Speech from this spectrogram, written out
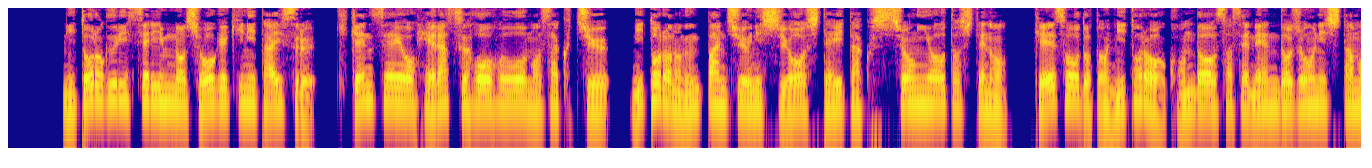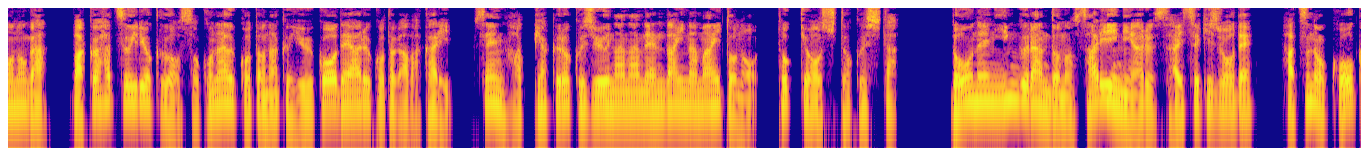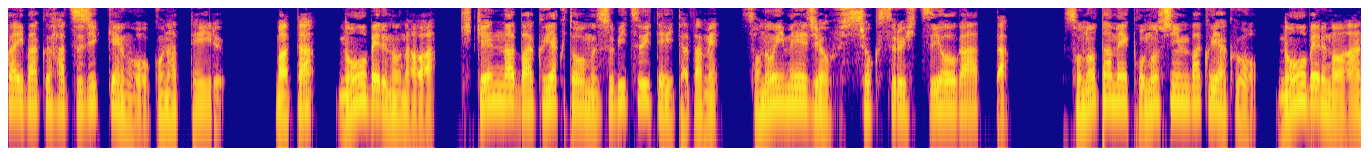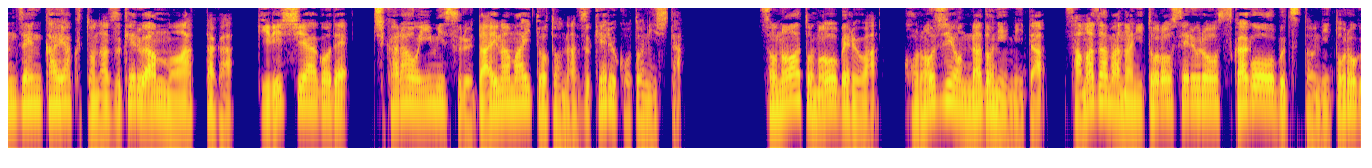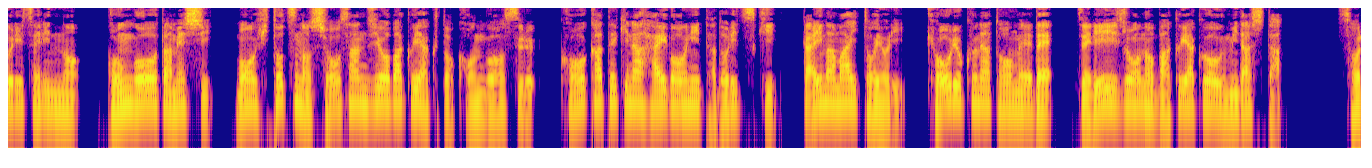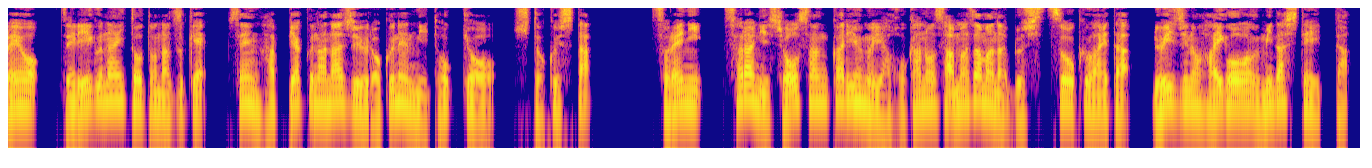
ニトログリセリンの衝撃に対する危険性を減らす方法を模索中、ニトロの運搬中に使用していたクッション用としての軽装度とニトロを混同させ粘土状にしたものが爆発威力を損なうことなく有効であることが分かり、1867年ダイナマイトの特許を取得した。同年イングランドのサリーにある採石場で初の公開爆発実験を行っている。また、ノーベルの名は危険な爆薬と結びついていたため、そのイメージを払拭する必要があった。そのためこの新爆薬をノーベルの安全火薬と名付ける案もあったが、ギリシア語で力を意味するダイナマイトと名付けることにした。その後ノーベルはコロジオンなどに似た様々なニトロセルロース化合物とニトログリセリンの混合を試し、もう一つの硝酸ジオ爆薬と混合する効果的な配合にたどり着き、ダイナマイトより強力な透明でゼリー状の爆薬を生み出した。それをゼリーグナイトと名付け、1876年に特許を取得した。それに、さらに硝酸カリウムや他の様々な物質を加えた類似の配合を生み出していった。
